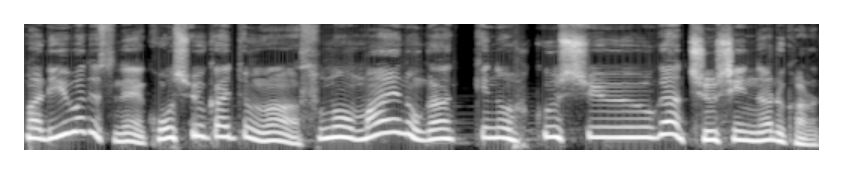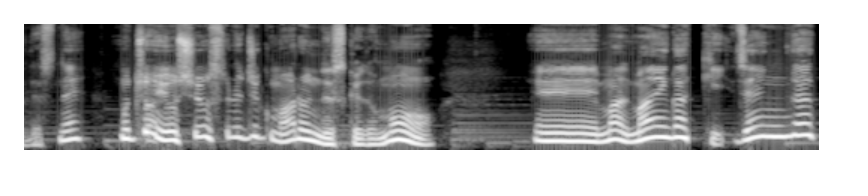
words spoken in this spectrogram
まあ、理由はですね、講習会というのは、その前の楽器の復習が中心になるからですね。もちろん予習をする塾もあるんですけども、えー、ま前学期、前学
